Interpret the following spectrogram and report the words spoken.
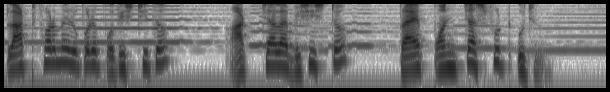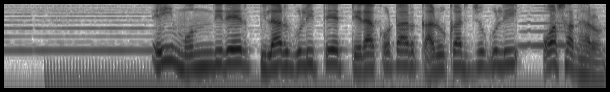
প্ল্যাটফর্মের উপরে প্রতিষ্ঠিত, আটচালা বিশিষ্ট, প্রায় পঞ্চাশ ফুট উঁচু। এই মন্দিরের পিলারগুলিতে টেরাকোটার কারুকার্যগুলি অসাধারণ।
